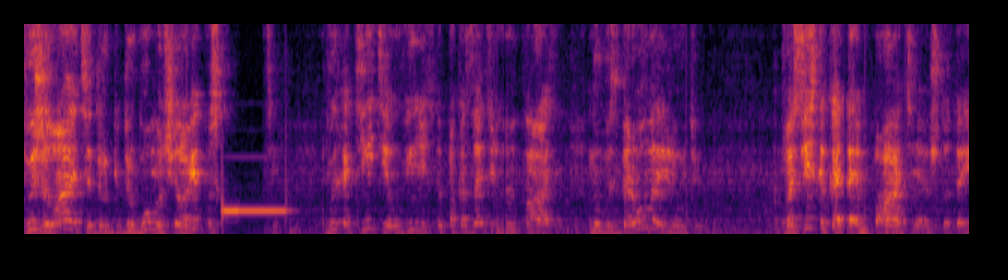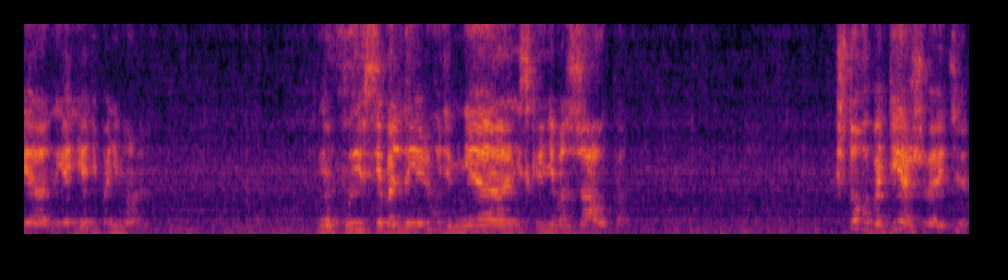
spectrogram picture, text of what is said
Вы желаете друг, другому человеку? Вы хотите увидеть эту показательную казнь. Ну, вы здоровые люди? У вас есть какая-то эмпатия, что-то я, ну, я, я не понимаю. Ну, вы все больные люди, мне искренне вас жалко. Что вы поддерживаете?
